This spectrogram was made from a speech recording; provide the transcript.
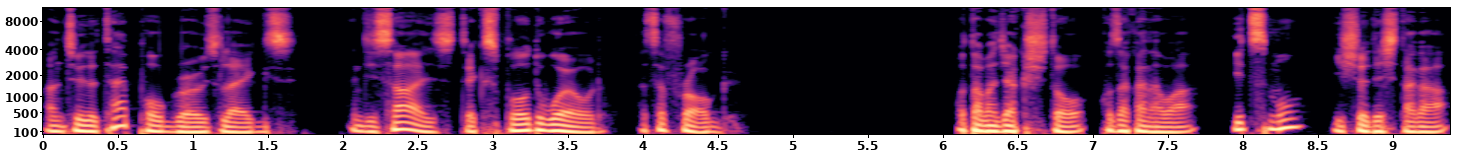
until the tadpole grows legs and decides to explore the world as a frog. オタマジャクシと小魚はいつも一緒でしたが、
